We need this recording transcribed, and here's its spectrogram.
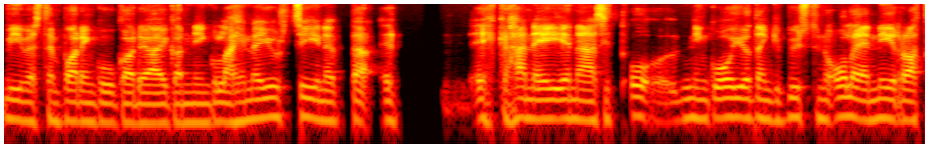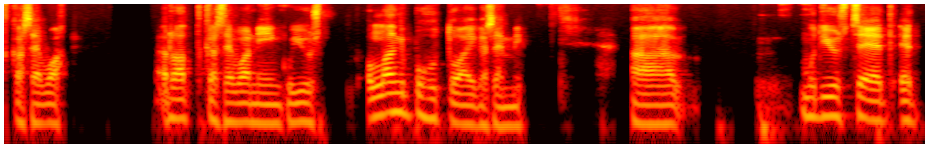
viimeisten parin kuukauden aikana niin kuin lähinnä just siinä, että, että ehkä hän ei enää sit o, niin kuin ole jotenkin pystynyt olemaan niin ratkaiseva, ratkaiseva niin kuin just ollaankin puhuttu aikaisemmin. Mutta just se, että, että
